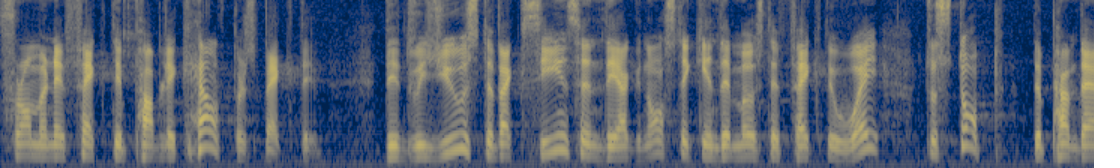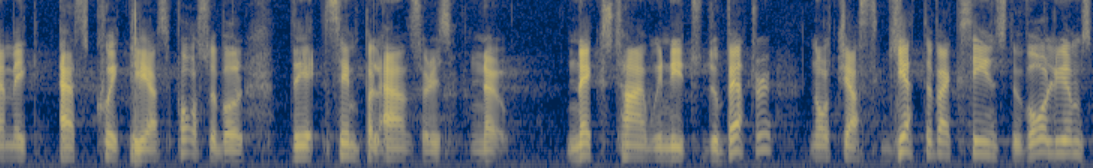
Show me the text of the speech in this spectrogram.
from an effective public health perspective. Did we use the vaccines and diagnostic in the most effective way to stop the pandemic as quickly as possible? The simple answer is no. Next time we need to do better, not just get the vaccines, the volumes,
